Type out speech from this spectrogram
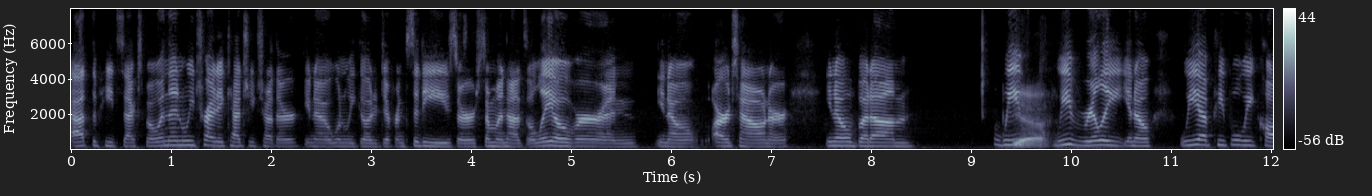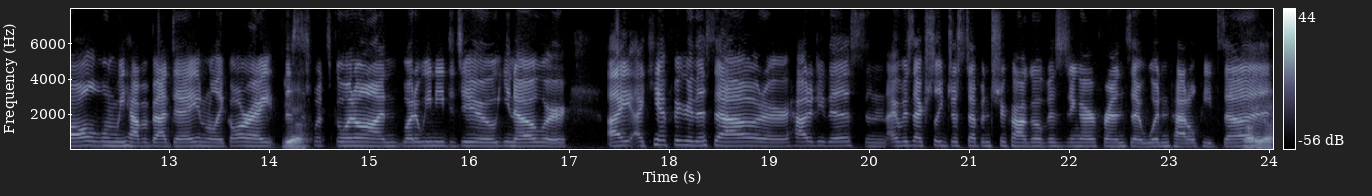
at the pizza expo and then we try to catch each other you know when we go to different cities or someone has a layover and you know our town or you know but um we yeah. we really you know we have people we call when we have a bad day and we're like all right this yeah. is what's going on what do we need to do you know or I, I can't figure this out or how to do this. And I was actually just up in Chicago visiting our friends at Wooden Paddle Pizza. Oh, yeah.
